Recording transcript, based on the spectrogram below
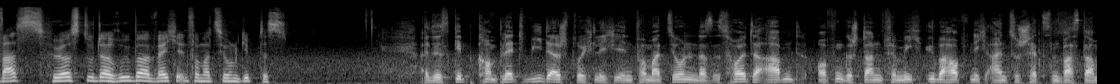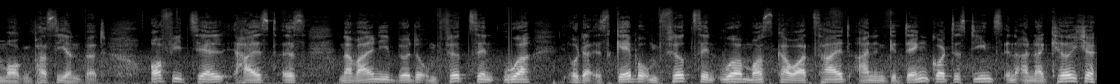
Was hörst du darüber? Welche Informationen gibt es? Also es gibt komplett widersprüchliche Informationen. Das ist heute Abend offen gestanden für mich überhaupt nicht einzuschätzen, was da morgen passieren wird. Offiziell heißt es, Nawalny würde um 14 Uhr oder es gäbe um 14 Uhr Moskauer Zeit einen Gedenkgottesdienst in einer Kirche,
